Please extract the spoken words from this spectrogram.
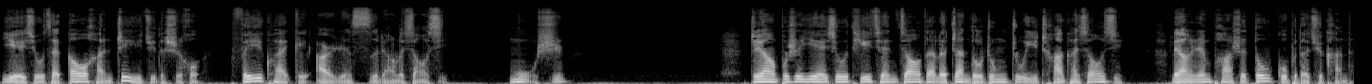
叶修在高喊这一句的时候，飞快给二人私聊了消息。牧师，只要不是叶修提前交代了战斗中注意查看消息，两人怕是都顾不得去看的。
